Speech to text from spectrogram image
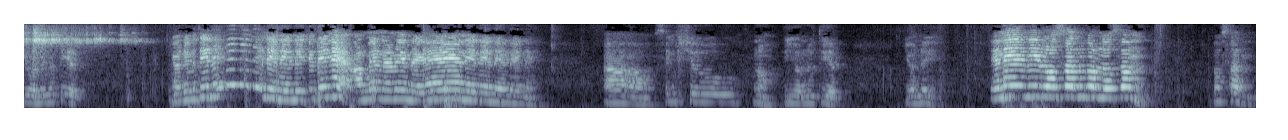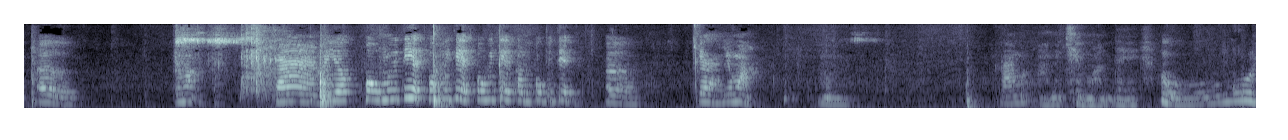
យកនេះមកទៀតយកនេះមកទៀតនេះនេះនេះជូនេះនេះអត់មាននេះនេះនេះនេះនេះនេះអឺ thank you នោះយកនេះទៀតយកនេះនេះនេះនេះ lotion កូន lotion lotion អឺយកមកចាហើយយកពុះមួយទៀតពុះមួយទៀតពុះមួយទៀតកូនពុះមួយទៀតអឺចាយកមកខ្លាំងមកអានេះជាមិនដែរអូយ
